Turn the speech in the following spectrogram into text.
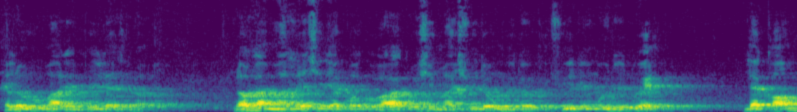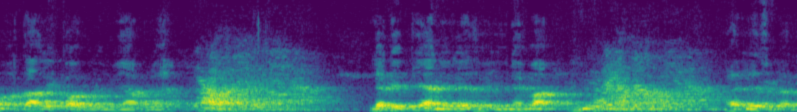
ဘယ်လိုဥပမာလေးပေးလဲဆိုတော့လောကမှာလက်ရှိတဲ့ပုဂ္ဂိုလ်ဟာကိုရှိမှရွှေတို့ငွေတို့ရွှေတွေငွေတွေတွေ့လက်ကောင်းတော့အသာလေးကောက်လို့မရဘူးလားမရပါဘူးလက်တွေပြတ်နေလဲဆိုရင်ယူနိုင်မှာယူနိုင်ပါဘူးအဲလက်ဆိုတာတ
